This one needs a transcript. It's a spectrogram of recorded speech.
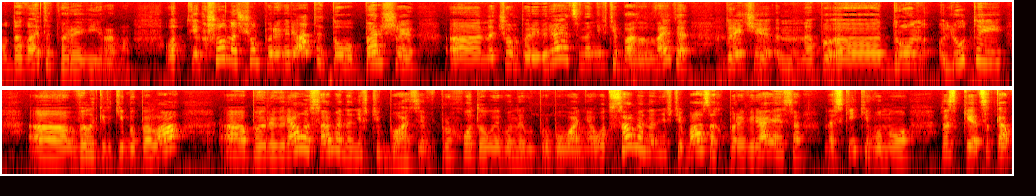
Ну, давайте перевіримо. От якщо на чому перевіряти, то перше, е, на чому перевіряється, на нефтебазах. Ви Знаєте, до речі, е, дрон лютий, е, великий такий БПЛА, перевіряли саме на нефтебазі. Проходили вони випробування. От саме на нефтебазах перевіряється, наскільки воно наскільки це така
